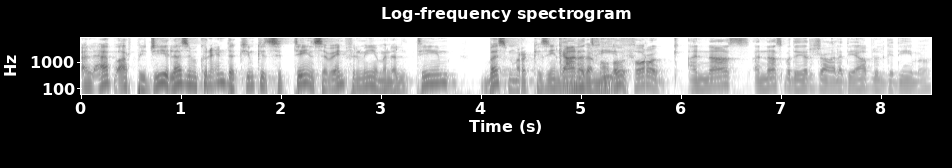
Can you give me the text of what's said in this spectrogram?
ألعاب RPG لازم يكون عندك يمكن 60 70% من ال team بس مركزين على هذا كانت في الموضوع فرق. الناس الناس بدأوا يرجعوا على Diablo القديمة.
